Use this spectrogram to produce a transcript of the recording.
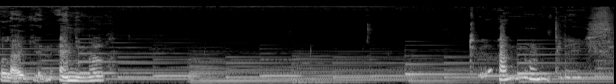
like an animal to an unknown place.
